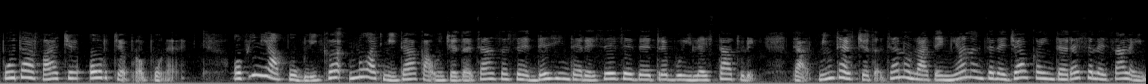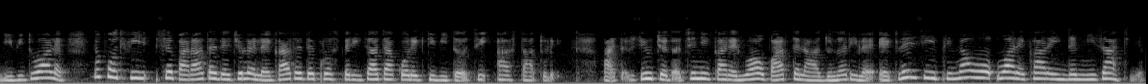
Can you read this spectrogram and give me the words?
putea face orice propunere. Opinia publică nu admitea ca un cetățean să se dezintereseze de treburile statului, dar minter cetățeanul atenian înțelegea că interesele sale individuale nu pot fi separate de cele legate de prosperitatea colectivității a statului. Mai târziu, cetățenii care luau parte la adunările ecleziei primeau o oarecare indemnizație.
